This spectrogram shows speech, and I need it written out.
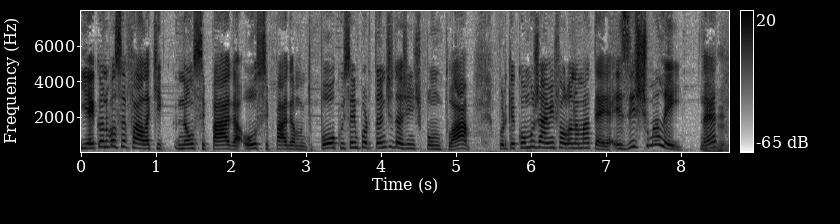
E aí, quando você fala que não se paga ou se paga muito pouco, isso é importante da gente pontuar, porque como o Jaime falou na matéria, existe uma lei, né? Uhum.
